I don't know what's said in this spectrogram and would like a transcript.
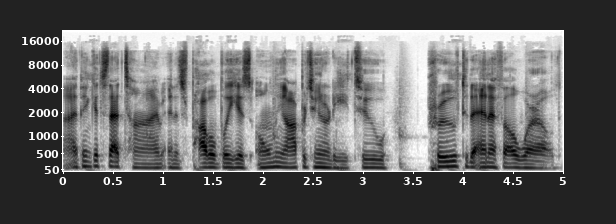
I think it's that time, and it's probably his only opportunity to prove to the NFL world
